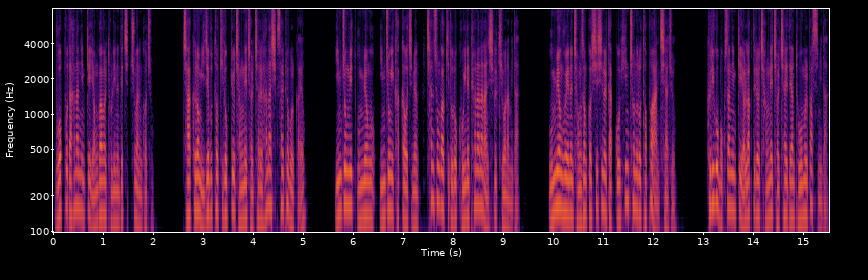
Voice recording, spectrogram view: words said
무엇보다 하나님께 영광을 돌리는 데 집중하는 거죠. 자, 그럼 이제부터 기독교 장례 절차를 하나씩 살펴볼까요? 임종 및 운명 후 임종이 가까워지면 찬송과 기도로 고인의 편안한 안식을 기원합니다. 운명 후에는 정성껏 시신을 닦고 흰 천으로 덮어 안치하죠. 그리고 목사님께 연락드려 장례 절차에 대한 도움을 받습니다.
